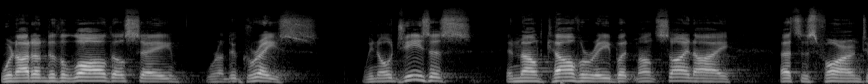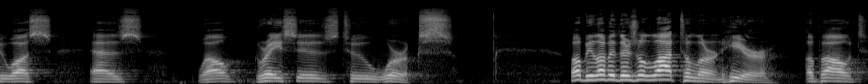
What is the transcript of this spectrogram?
We're not under the law. They'll say, we're under grace. We know Jesus in Mount Calvary, but Mount Sinai, that's as foreign to us as, well, grace is to works. Well, beloved, there's a lot to learn here about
